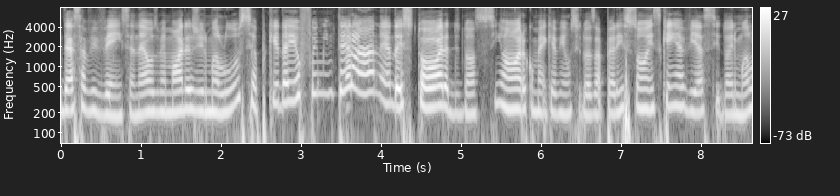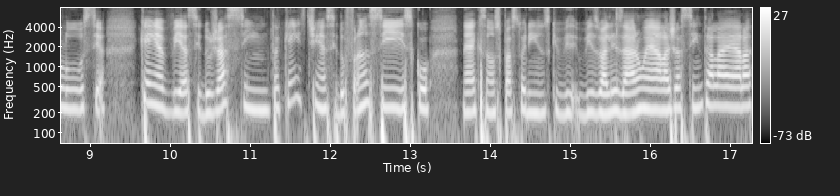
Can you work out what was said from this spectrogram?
dessa vivência, né? Os Memórias de Irmã Lúcia, porque daí eu fui me inteirar, né, da história de Nossa Senhora, como é que haviam sido as aparições, quem havia sido a Irmã Lúcia, quem havia sido Jacinta, quem tinha sido Francisco, né, que são os pastorinhos que vi visualizaram ela. Jacinta, ela era,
